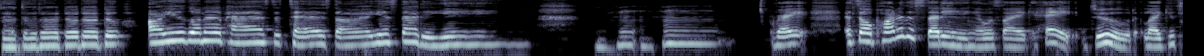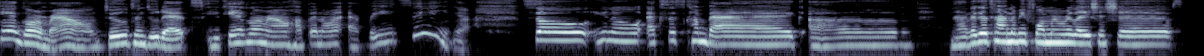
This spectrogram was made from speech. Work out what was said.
Do, do, do, do, do, do. Are you gonna pass the test? Are you studying? Mm-hmm, mm-hmm right? And so part of the studying, it was like, hey, dude, like you can't go around dudes and dudettes. You can't go around humping on everything. So, you know, exes come back. Um, not a good time to be forming relationships.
